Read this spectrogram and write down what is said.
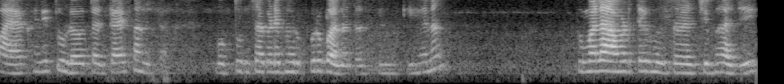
पायाखाली तुडवतात काय सांगता? मग तुमच्याकडे भरपूर बनत असेल की है ना? तुम्हाला आवडते घोसाळ्याची भाजी?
